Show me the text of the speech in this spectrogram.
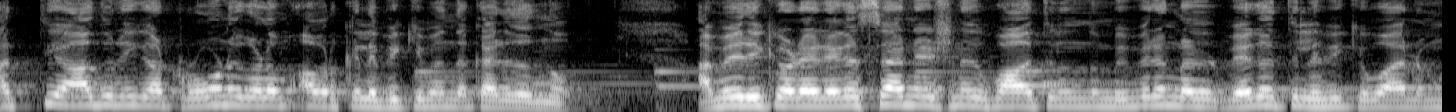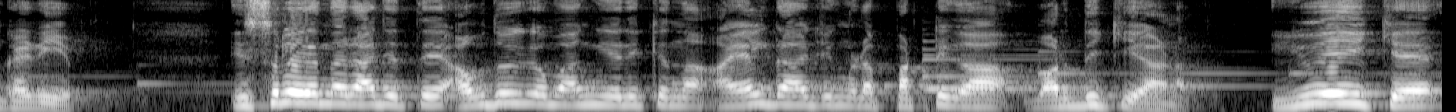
അത്യാധുനിക ഡ്രോണുകളും അവർക്ക് ലഭിക്കുമെന്ന് കരുതുന്നു. അമേരിക്കയുടെ രഹസ്യാന്വേഷണ വിഭാഗത്തിൽ നിന്നും വിവരങ്ങൾ വേഗത്തിൽ ലഭിക്കുവാനും കഴിയും. ഇസ്രയേൽ എന്ന രാജ്യത്തെ ഔദ്യോഗികമായി അംഗീകരിക്കുന്ന അയൽ രാജ്യങ്ങളുടെ പട്ടിക വർദ്ധിക്കുകയാണ്. യു എക്ക്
